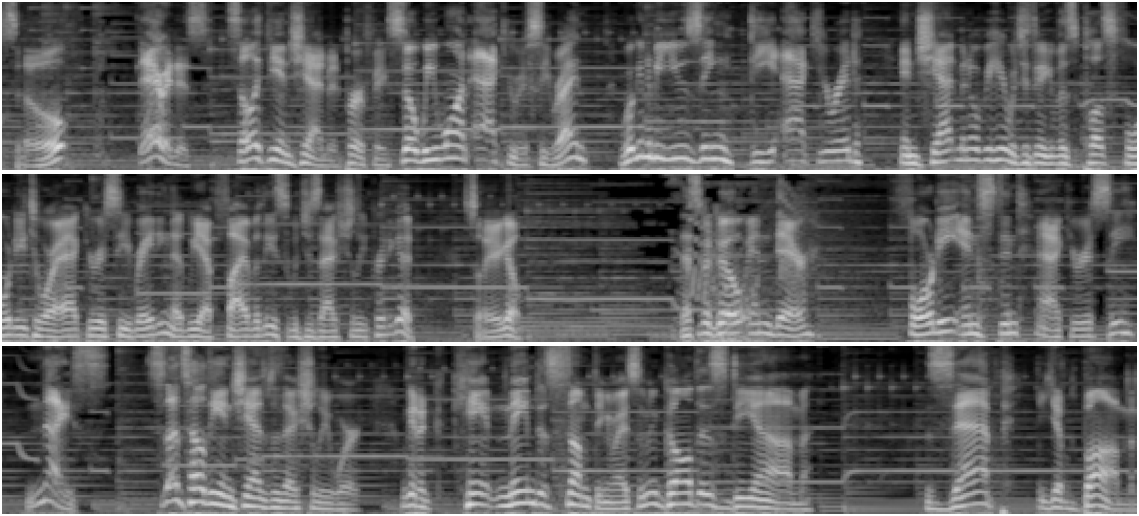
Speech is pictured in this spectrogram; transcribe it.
So, there it is. Select the enchantment. Perfect. So we want accuracy, right? We're going to be using the accurate enchantment over here, which is going to give us plus 40 to our accuracy rating. That we have five of these, which is actually pretty good. So there you go. That's going to go in there. 40 instant accuracy. Nice. So that's how the enchantments actually work. I'm gonna name this something, right? So I'm gonna call this the um, Zap Ya Bum.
